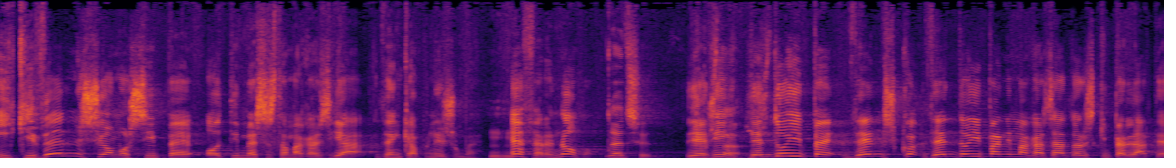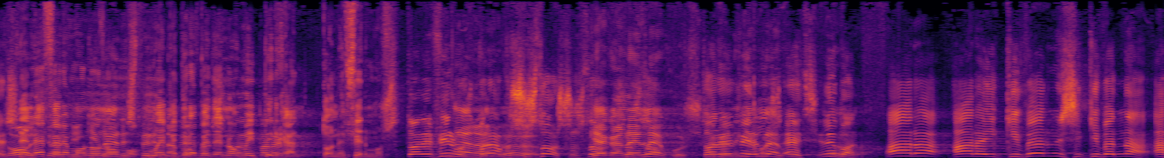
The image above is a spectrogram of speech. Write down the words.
Η κυβέρνηση όμως είπε ότι μέσα στα μαγαζιά δεν καπνίζουμε. Mm -hmm. Έφερε νόμο. Έτσι. Δηλαδή σωστά, δεν, Το είπε, δεν, δεν το είπαν οι μαγαζάτορες και οι πελάτες. Δεν έφερε μόνο νόμο. Μου επιτρέπετε, νόμοι υπήρχαν. Τον εφήρμοσε. Τον εφήρμοσε. Ναι, ναι, μπράβο, σωστό, σωστό. Και έκανε ελέγχους. Τον εφήρμοσε. Έτσι. Λοιπόν, άρα, άρα η κυβέρνηση κυβερνά. Α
